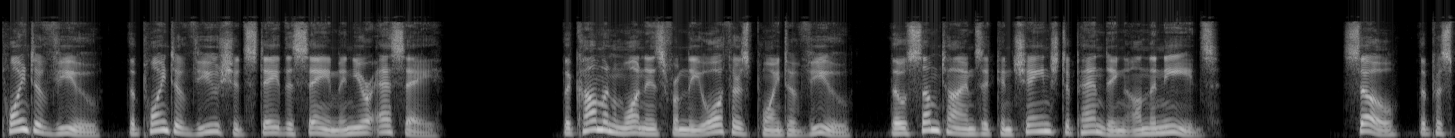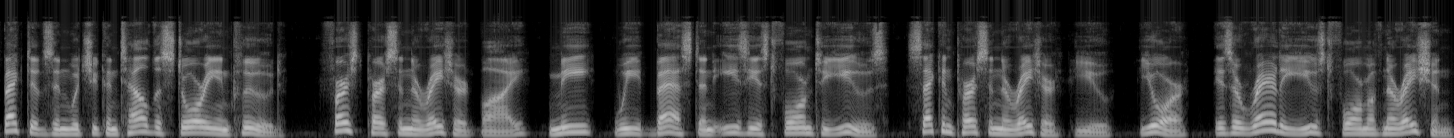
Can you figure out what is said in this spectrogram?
Point of view the point of view should stay the same in your essay. The common one is from the author's point of view, though sometimes it can change depending on the needs. So, the perspectives in which you can tell the story include First person narrator, I, me, we, best and easiest form to use. Second person narrator, you, your, is a rarely used form of narration.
